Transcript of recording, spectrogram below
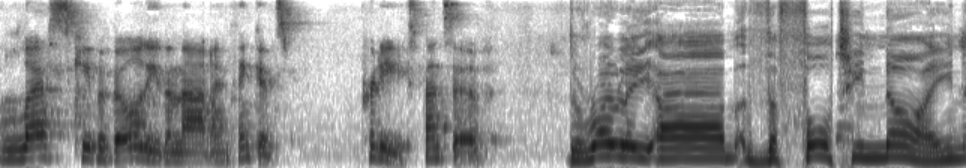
less capability than that. I think it's pretty expensive. The Roli, um, the forty nine.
